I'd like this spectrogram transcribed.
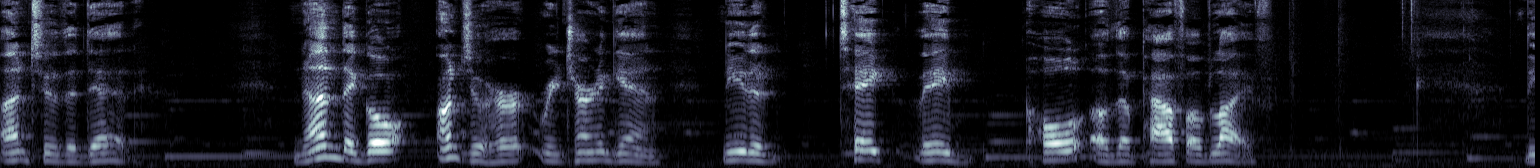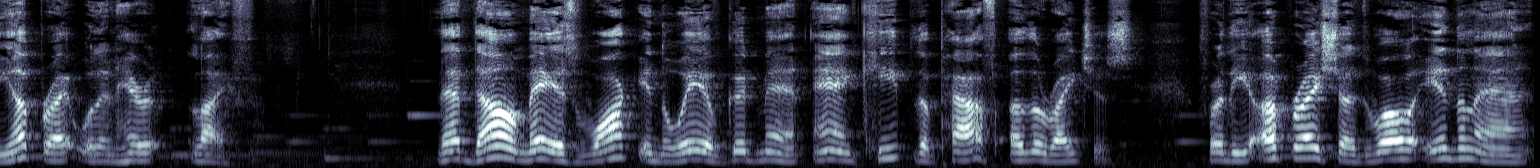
unto the dead. None that go unto her return again, neither take they hold of the path of life. The upright will inherit life. That thou mayest walk in the way of good men and keep the path of the righteous. For the upright shall dwell in the land.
